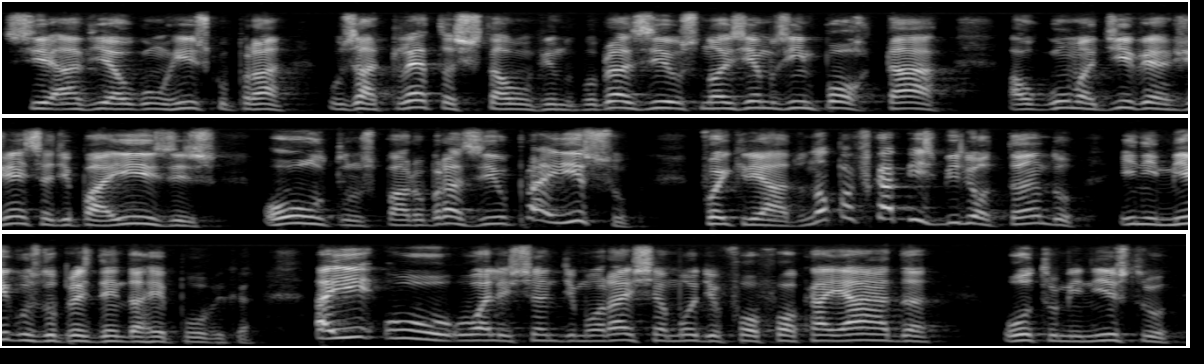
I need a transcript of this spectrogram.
se havia algum risco para os atletas que estavam vindo para o Brasil, se nós íamos importar alguma divergência de países outros para o Brasil. Para isso foi criado, não para ficar bisbilhotando inimigos do presidente da República. Aí o, o Alexandre de Moraes chamou de fofocaiada, outro ministro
